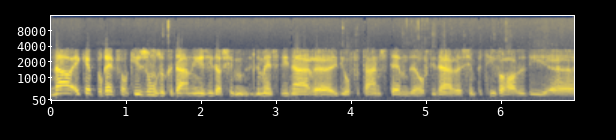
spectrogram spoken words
Nou, ik heb redelijk veel kiezersonderzoek gedaan. En je ziet als je de mensen die, naar, uh, die op Fortuyn stemden of die daar uh, sympathie voor hadden, die, uh,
